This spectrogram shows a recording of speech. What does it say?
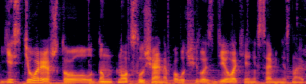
Есть теория, что Dontnod случайно получилось сделать, и они сами не знают,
